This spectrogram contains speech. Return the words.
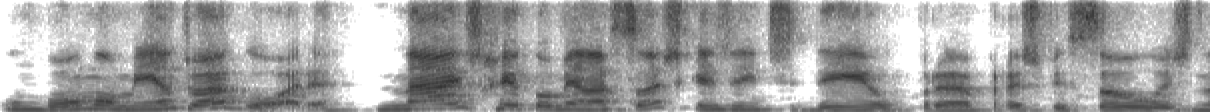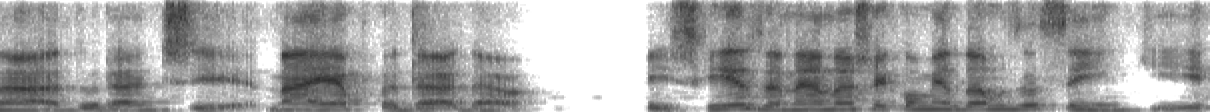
um bom momento agora. Nas recomendações que a gente deu para as pessoas na, durante, na época da, da pesquisa, né, nós recomendamos assim que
